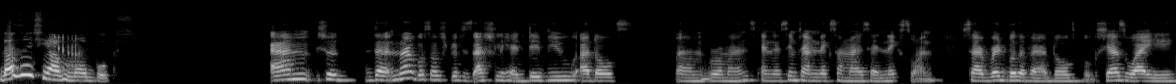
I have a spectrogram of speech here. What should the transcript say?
Doesn't she have Yeah. more books? Um, so the Nora Goes Off Script is actually her debut adult um romance, and at the same time, Next Summer is her next one. So I've read both of her adult books. She has YA.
